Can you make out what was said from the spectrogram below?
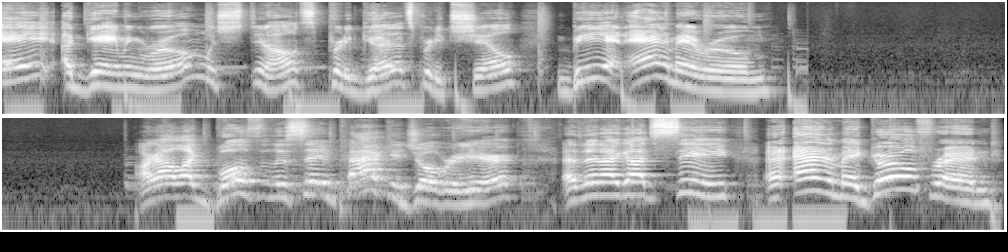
A, a gaming room, which, you know, it's pretty good, that's pretty chill. B, an anime room. I got like both in the same package over here. And then I got C, an anime girlfriend.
